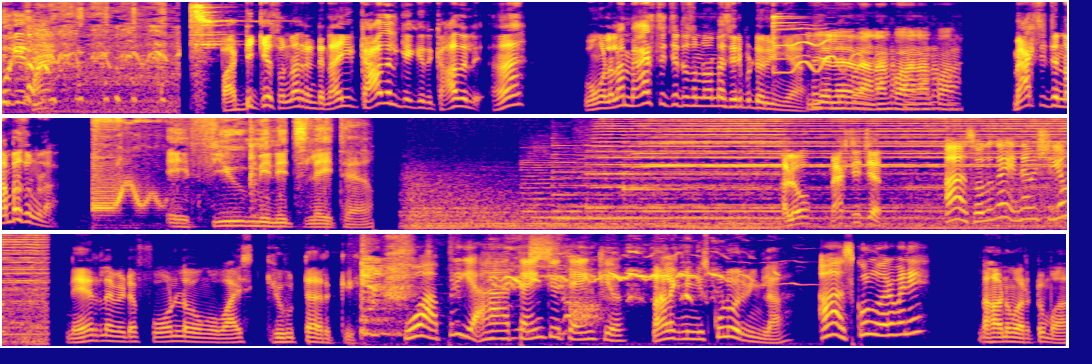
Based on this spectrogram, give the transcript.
படிக்க படிக்க சொன்னா ரெண்டு நாய்க்கு காதல் கேக்குது காதல்? உங்களெல்லாம் மேக்ஸ் டீச்சர் சொன்னா சரிப்பட்டு வருவீங்க. இல்ல இல்ல வேணாம்ப்பா வேணாம்ப்பா. மேக்ஸ் டீச்சர் நம்ப சொல்லுடா. A few minutes later. Hello maths teacher ஆ சொல்லுங்க என்ன விஷயம்? நேர்ல விட போன்ல உங்க வாய்ஸ் கியூட்டா இருக்கு. ஓ அப்படியா? தேங்க்யூ தேங்க்யூ நாளைக்கு நீங்க ஸ்கூல் வருவீங்களா? ஆ ஸ்கூல் வருவனே. நானும் வரட்டுமா?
